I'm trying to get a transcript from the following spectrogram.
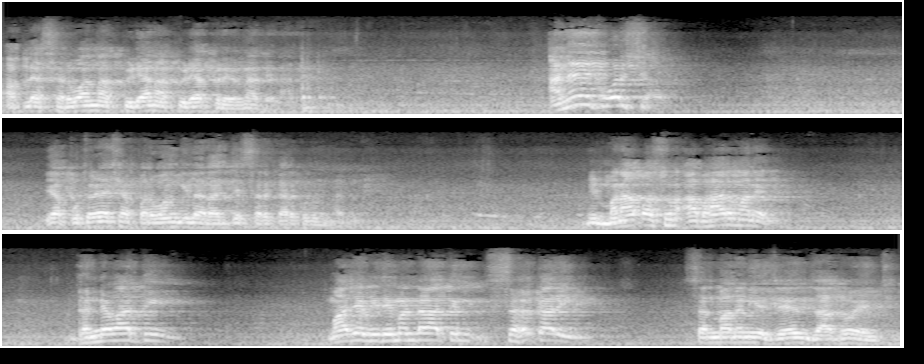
आपल्या सर्वांना पिढ्याना पिढ्या प्रेरणा देणार आहे. अनेक वर्ष या पुतळ्याच्या परवानगीला राज्य सरकारकडून लागले. मी मनापासून आभार मानेल धन्यवाद देईल माझ्या विधिमंडळातील सहकारी सन्माननीय जयंत जाधव यांची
